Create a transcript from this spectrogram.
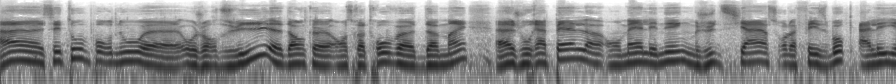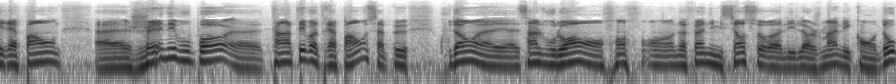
Euh, c'est tout pour nous euh, aujourd'hui. Donc, euh, on se retrouve euh, demain. Euh, je vous rappelle, euh, on met l'énigme judiciaire sur le Facebook. Allez y répondre. Gênez-vous pas. tentez votre réponse. Ça peut, coudon, sans le vouloir, on, on a fait une émission sur les logements, les condos.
